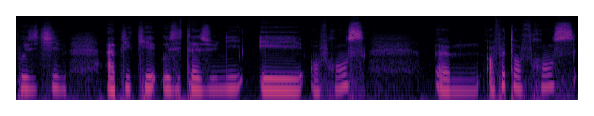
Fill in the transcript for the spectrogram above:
positive appliquée aux États-Unis et en France. Euh, en fait, en France,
